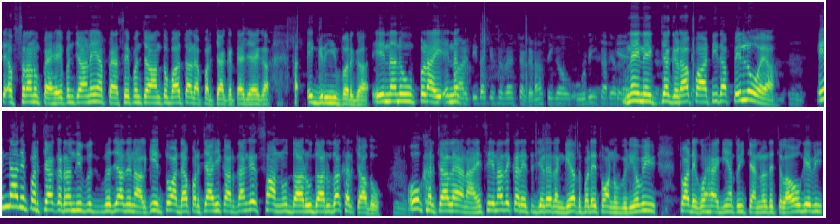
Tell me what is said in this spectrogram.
ਤੇ ਅਫਸਰਾਂ ਨੂੰ ਪੈਸੇ ਪਹੁੰਚਾਣੇ ਆ ਪੈਸੇ ਪਹੁੰਚਾਉਣ ਤੋਂ ਬਾਅਦ ਤੁਹਾਡਾ ਪਰਚਾ ਕੱਟਿਆ ਜਾਏਗਾ। ਇਹ ਗਰੀਬ ਵਰਗਾ ਇਹਨਾਂ ਨੂੰ ਪੜ੍ਹਾਈ ਇਹਨਾਂ ਪਾਰਟੀ ਦਾ ਕਿਸੇ ਦਾ ਝਗੜਾ ਸੀਗਾ ਉਹ- ਉਹਦੀ ਕਰਕੇ ਨਹੀਂ ਨਹੀਂ ਝਗੜਾ ਪਾਰਟੀ ਦਾ ਪਹਿਲੋਂ ਹੋਇਆ। ਇਹਨਾਂ ਦੇ ਪਰਚਾ ਕੱਟਣ ਦੀ ਵ- ਵਜ੍ਹਾ ਦੇ ਨਾਲ ਕਿ ਤੁਹਾਡਾ ਪਰਚਾ ਹੀ ਕਰ ਦਾਂਗੇ ਸਾਨੂੰ दारू दारू ਦਾ ਖਰਚਾ ਦਿਓ ਉਹ ਖਰਚਾ ਲੈਣ ਆਏ ਸੀ ਇਹਨਾਂ ਦੇ ਘਰੇ ਤੇ ਜਿਹੜੇ ਰੰਗੇ ਹੱਥ ਫੜੇ ਤੁਹਾਨੂੰ ਵੀਡੀਓ ਵੀ ਤੁਹਾਡੇ ਕੋਲ ਹੈਗੀਆਂ ਤੁਸੀਂ ਚੈਨਲ ਤੇ ਚਲਾਓਗੇ ਵੀ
